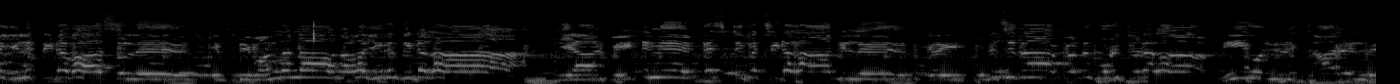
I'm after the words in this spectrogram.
மந்தனா இழுத்திடவா சொல்லு. இப்படி வந்தனா நல்லா இருந்திடலாம் யார் வீட்டுன்னு டெஸ்ட் வச்சிடலாம் இல்லு கை பிடிச்சுதா கண்டு முடிச்சிடலாம் நீ ஒண்ணு நான் ரெண்டு.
